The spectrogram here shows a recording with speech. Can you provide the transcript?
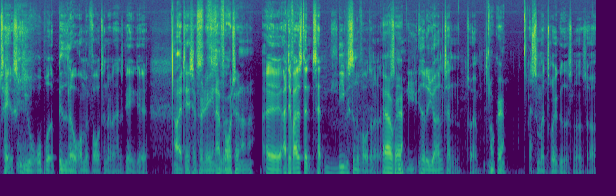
tage skive råbrød og bide over med fortænderne. Han skal ikke... Øh, Nej, det er selvfølgelig en af fortænderne. øh, ah, det er faktisk den tand lige ved siden af fortænderne. Ja, okay. Sådan, hedder det hjørnetanden, tror jeg. Okay. Som er trykket og sådan noget. Så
